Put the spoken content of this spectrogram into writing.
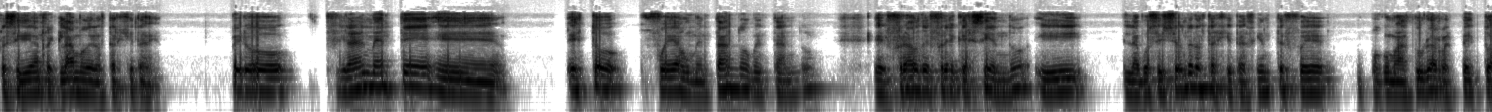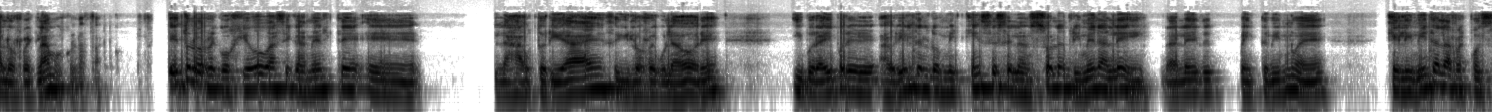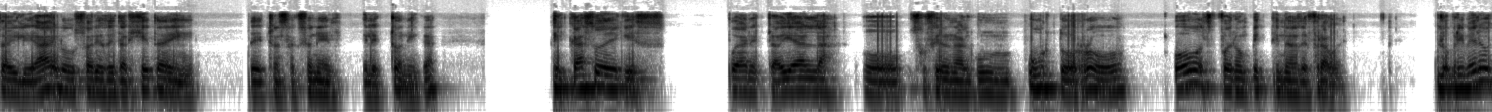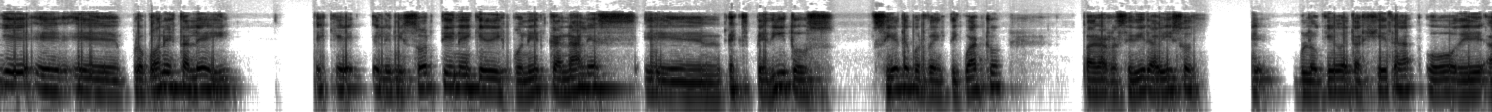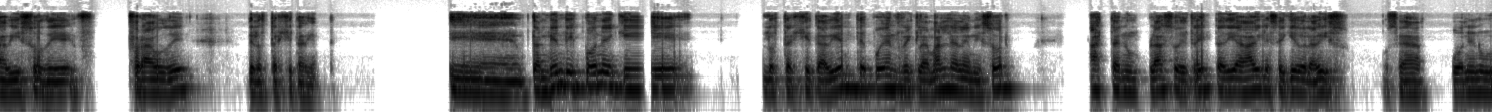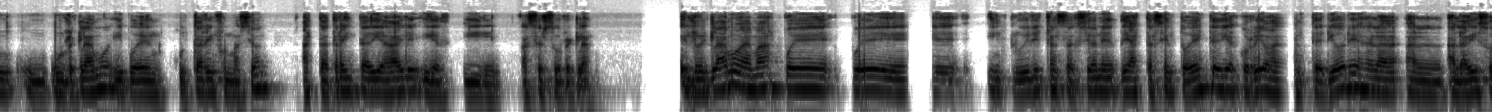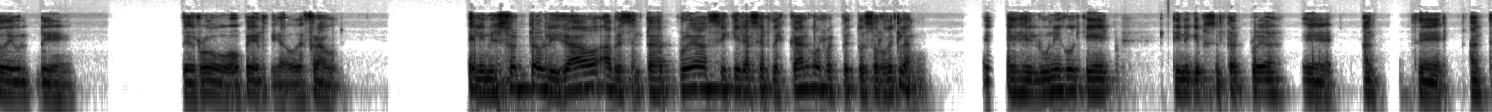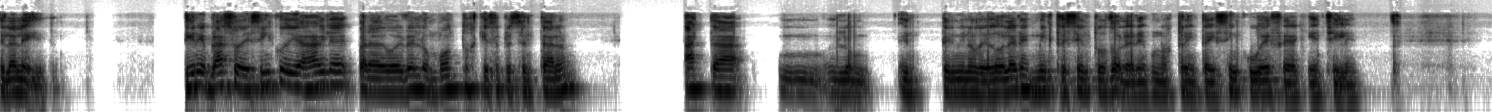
recibían reclamos de los tarjetas. Pero finalmente eh, esto fue aumentando, aumentando, el fraude fue creciendo y la posición de los tarjetas fue un poco más dura respecto a los reclamos con los bancos. Esto lo recogió básicamente eh, las autoridades y los reguladores, y por ahí, por abril del 2015, se lanzó la primera ley, la ley de 2009, que limita la responsabilidad de los usuarios de tarjeta y de transacciones electrónicas en caso de que puedan extraviarlas o sufrieron algún hurto o robo o fueron víctimas de fraude. Lo primero que eh, eh, propone esta ley es que el emisor tiene que disponer canales eh, expeditos 7 por 24 para recibir avisos de bloqueo de tarjeta o de aviso de fraude de los tarjetavientes. también dispone que los tarjetavientes pueden reclamarle al emisor hasta en un plazo de 30 días hábiles se quedó el aviso. O sea, ponen un, reclamo y pueden juntar información hasta 30 días hábiles y, hacer su reclamo. El reclamo además puede, puede eh, incluir transacciones de hasta 120 días corridos anteriores al, aviso de, de, robo o pérdida o de fraude. El emisor está obligado a presentar pruebas si quiere hacer descargos respecto a esos reclamos. Es el único que tiene que presentar pruebas eh, ante, ante la ley. Tiene plazo de cinco días hábiles para devolver los montos que se presentaron hasta, mm, en términos de dólares, 1.300 dólares, unos 35 UF aquí en Chile.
